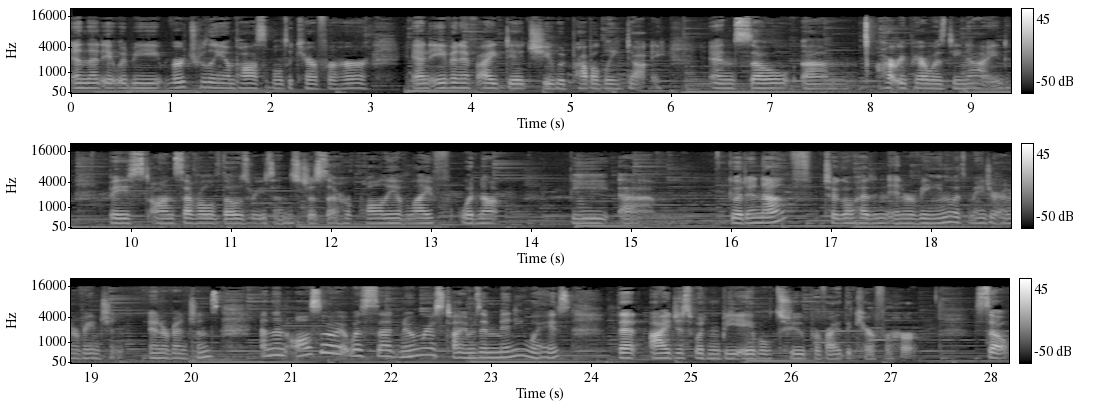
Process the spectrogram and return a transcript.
and that it would be virtually impossible to care for her. And even if I did, she would probably die. And so, um, heart repair was denied based on several of those reasons, just that her quality of life would not be um, good enough to go ahead and intervene with major intervention interventions. And then also, it was said numerous times in many ways that I just wouldn't be able to provide the care for her. So,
